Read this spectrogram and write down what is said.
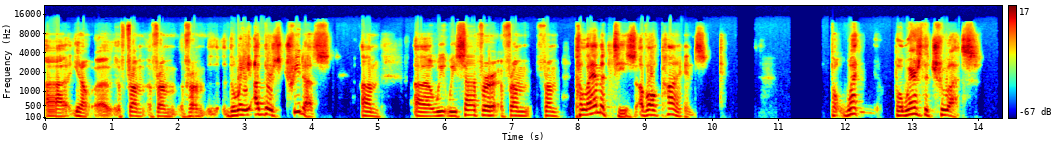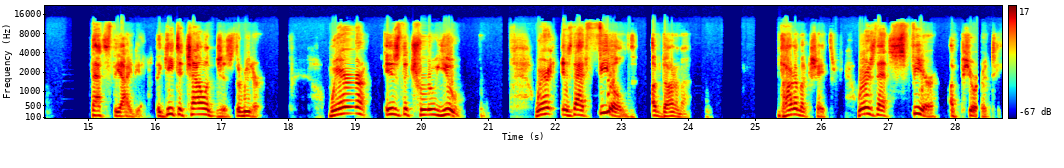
uh, you know, uh, from from from the way others treat us. Um, uh, we we suffer from from calamities of all kinds. But what? But where's the true us? That's the idea. The Gita challenges the reader. Where is the true you? Where is that field of Dharma? Dharma Kshetra. Where is that sphere of purity?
